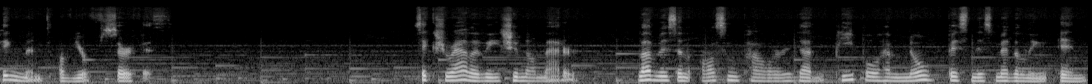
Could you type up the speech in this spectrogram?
pigment of your surface. Sexuality should not matter. Love is an awesome power that people have no business meddling in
